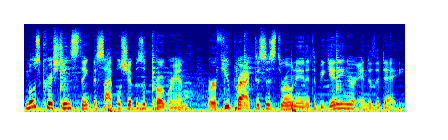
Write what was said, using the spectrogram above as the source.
Most Christians think discipleship is a program or a few practices thrown in at the beginning or end of the day.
